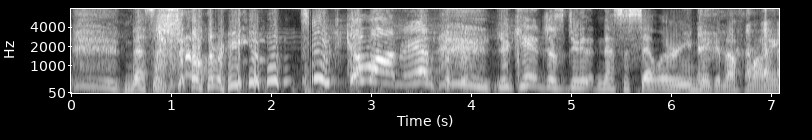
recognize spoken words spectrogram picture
word necessary. Dude, come on, man! You can't just do it necessarily make enough money.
